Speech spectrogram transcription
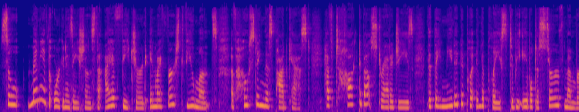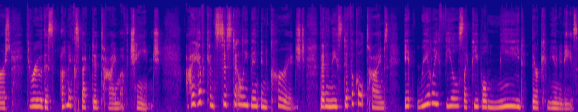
So many of the organizations that I have featured in my first few months of hosting this podcast have talked about strategies that they needed to put into place to be able to serve members through this unexpected time of change. I have consistently been encouraged that in these difficult times, it really feels like people need their communities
